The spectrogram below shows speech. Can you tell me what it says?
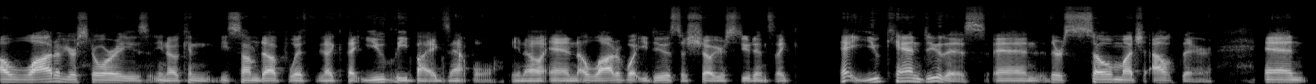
a lot of your stories, you know, can be summed up with like that you lead by example, you know, and a lot of what you do is to show your students like, hey, you can do this, and there's so much out there, and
